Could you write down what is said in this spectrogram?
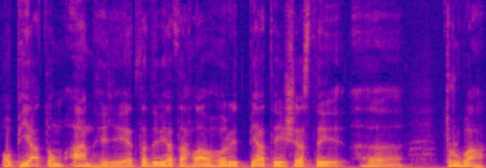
о п'ятому ангелі. Це 9 глава говорить п'ятий і шестий е, труба.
